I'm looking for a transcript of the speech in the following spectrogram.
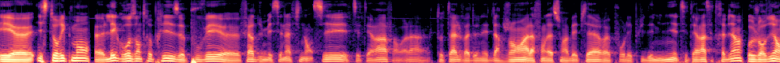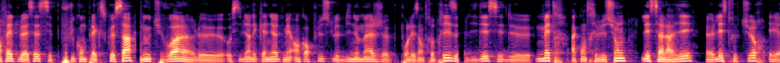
Et euh, historiquement, les grosses entreprises pouvaient faire du mécénat financier, etc. Enfin voilà, Total va donner de l'argent à la Fondation Abbé Pierre pour les plus démunis, etc. C'est très bien. Aujourd'hui, en fait, le SS, c'est plus complexe que ça. Nous, tu vois, le, aussi bien les cagnottes, mais encore plus le binomage pour les entreprises. L'idée, c'est de mettre à contribution les salariés, euh, les structures, et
